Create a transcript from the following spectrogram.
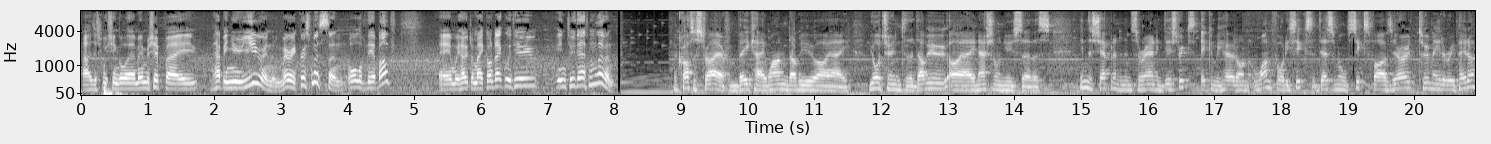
Uh, just wishing all our membership a happy new year and a Merry Christmas and all of the above. And we hope to make contact with you in 2011. Across Australia from VK1 WIA. You're tuned to the WIA National News Service. In the Shepparton and surrounding districts, it can be heard on 146.650 2 metre repeater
